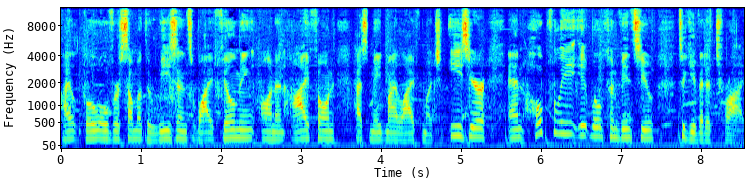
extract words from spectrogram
I'll go over some of the reasons why filming on an iPhone has made my life much easier and hopefully it will convince you to give it a try.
